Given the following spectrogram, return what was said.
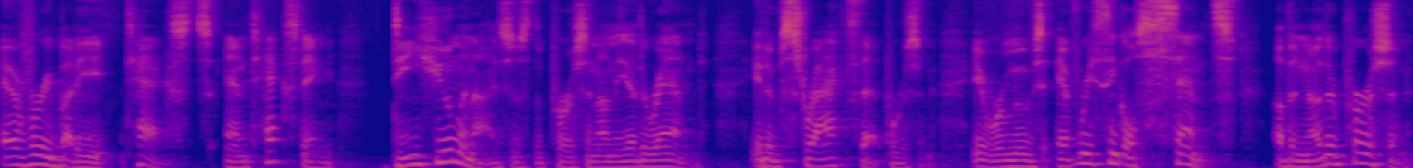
everybody texts, and texting dehumanizes the person on the other end. It abstracts that person. It removes every single sense of another person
